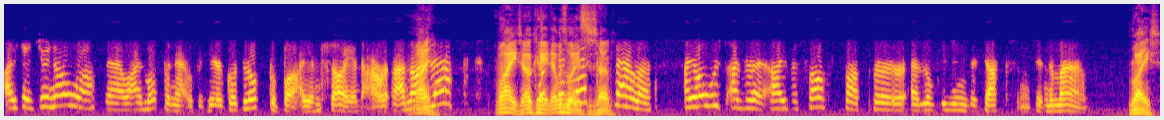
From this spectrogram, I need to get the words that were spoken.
I said, you know what? Now I'm up and out of here. Good luck, goodbye, and sayonara. And Right. I left. Right. Okay. That was a waste of time. Fella, I always I've a, I've a soft spot for a lovely English accent in a man, Right.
